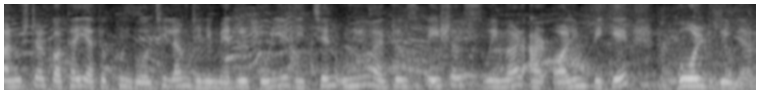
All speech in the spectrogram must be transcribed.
মানুষটার কথাই এতক্ষণ বলছিলাম যিনি মেডেল পরিয়ে দিচ্ছেন উনিও একজন স্পেশাল সুইমার আর অলিম্পিকে গোল্ড উইনার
